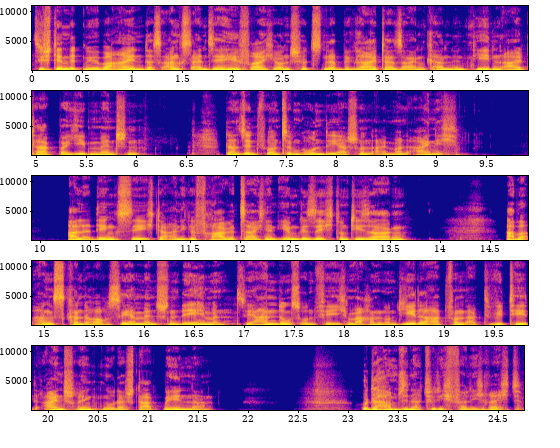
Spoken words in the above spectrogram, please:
Sie stimmen mit mir überein, dass Angst ein sehr hilfreicher und schützender Begleiter sein kann in jedem Alltag bei jedem Menschen? Dann sind wir uns im Grunde ja schon einmal einig. Allerdings sehe ich da einige Fragezeichen in Ihrem Gesicht und die sagen, aber Angst kann doch auch sehr Menschen lähmen, sie handlungsunfähig machen und jede Art von Aktivität einschränken oder stark behindern. Und da haben Sie natürlich völlig recht.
